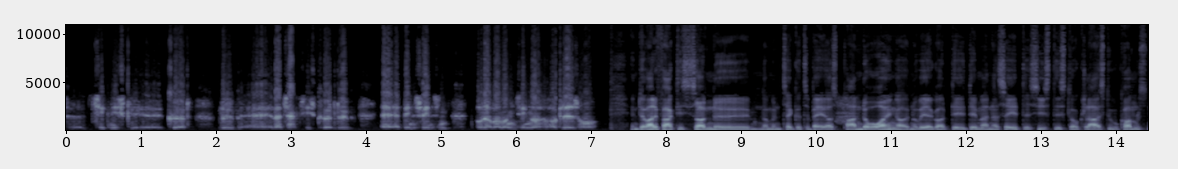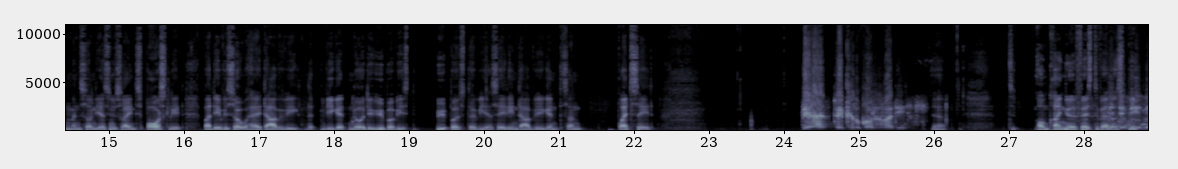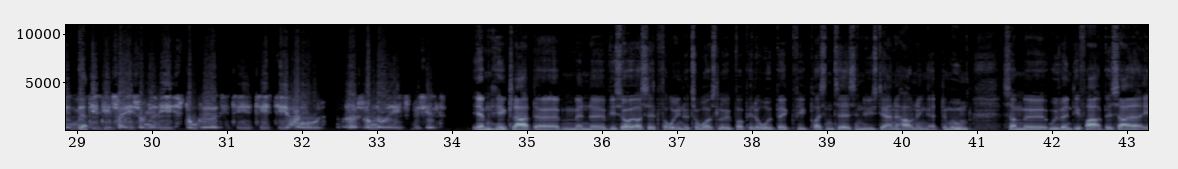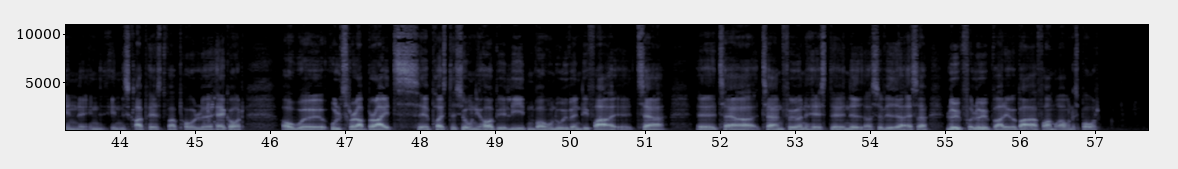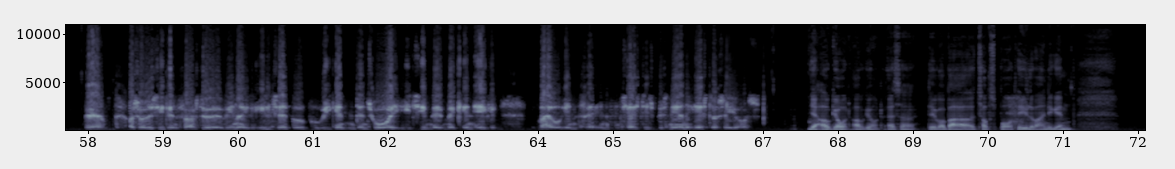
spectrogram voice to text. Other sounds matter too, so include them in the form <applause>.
teknisk øh, kørt løb, af, eller taktisk kørt løb af, af Ben Svendsen. Og der var mange ting at, at glæde sig over. Jamen, det var det faktisk sådan, øh, når man tænker tilbage også på andre åringer, og nu ved jeg godt, det det, man har set det sidste, det står klarest i hukommelsen, men sådan, jeg synes rent sportsligt, var det, vi så her i Derby Weekend, noget af det ypperste, ypperste, vi har set i en Derby Weekend, sådan bredt set. Ja, det kan du godt have ret i. Ja. Omkring uh, festivaler Men, og men, men, men de, de tre, som jeg lige stod der, de, de, de, de hang ud øh, som noget helt specielt. Jamen helt klart, øh, men øh, vi så jo også et forrygende toårsløb, hvor Peter Rodbæk fik præsenteret sin nye stjerne Havning at the Moon, som øh, udvendigt fra besejrede en, en, en skrabhest fra Paul øh, Haggard, og øh, Ultra Brights øh, præstation i hobbyeliten, hvor hun udvendigt fra øh, tager, øh, tager, tager en førende hest øh, ned og så videre. Altså løb for løb var det jo bare fremragende sport. Ja, og så vil jeg sige, at den første vinder i det hele taget på, på weekenden, den tog i Hiti med, med Ken Hække, var jo en, en fantastisk besnærende hest at se også. Ja, afgjort, afgjort. Altså, det var bare topsport hele vejen igennem.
